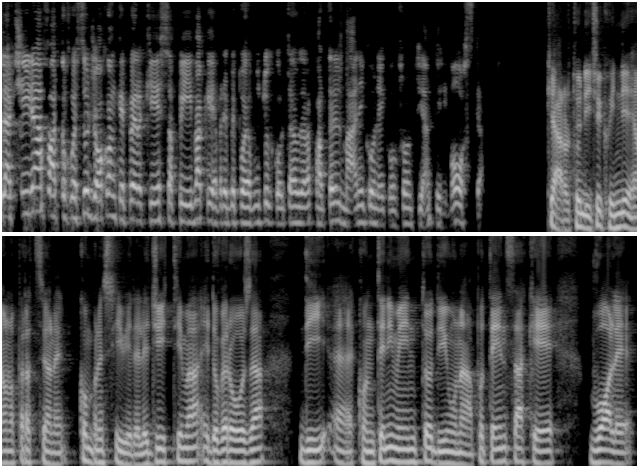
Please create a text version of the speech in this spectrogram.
La Cina ha fatto questo gioco anche perché sapeva che avrebbe poi avuto il coltello dalla parte del manico nei confronti anche di Mosca. Chiaro, tu dici quindi è un'operazione comprensibile, legittima e doverosa di eh, contenimento di una potenza che vuole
